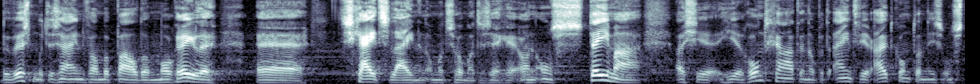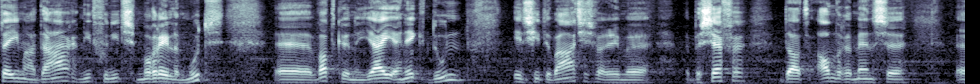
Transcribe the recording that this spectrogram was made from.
bewust moeten zijn van bepaalde morele... eh, scheidslijnen, om het zo maar te zeggen. En ons thema, als je hier rondgaat en op het eind weer uitkomt, dan is ons thema daar, niet voor niets, morele moed. Wat kunnen jij en ik doen in situaties waarin we beseffen dat andere mensen eh,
